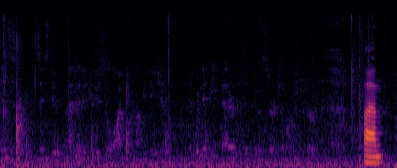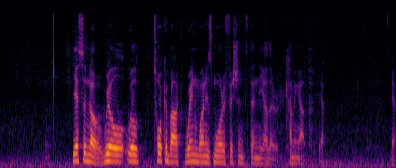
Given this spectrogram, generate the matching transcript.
Since, since Newton's method introduces a lot more computation, like, wouldn't it be better to just do a search along the curve? Um, yes or no. We'll, we'll talk about when one is more efficient than the other coming up. Yeah. Yeah.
